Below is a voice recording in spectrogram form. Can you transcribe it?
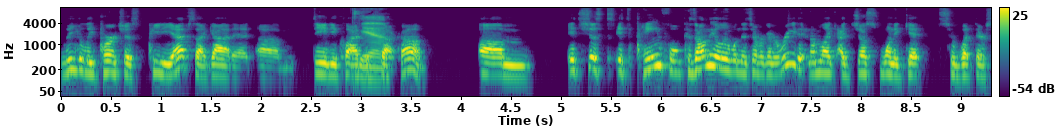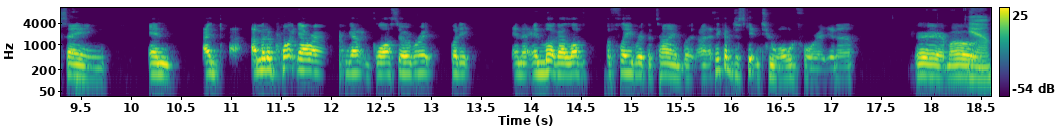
legally purchased PDFs I got at um, dndclassics.com. Um, it's just it's painful because I'm the only one that's ever going to read it, and I'm like, I just want to get to what they're saying, and I I'm at a point now where I to gloss over it, but it and and look, I love the flavor at the time, but I think I'm just getting too old for it, you know. Yeah, Yeah.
